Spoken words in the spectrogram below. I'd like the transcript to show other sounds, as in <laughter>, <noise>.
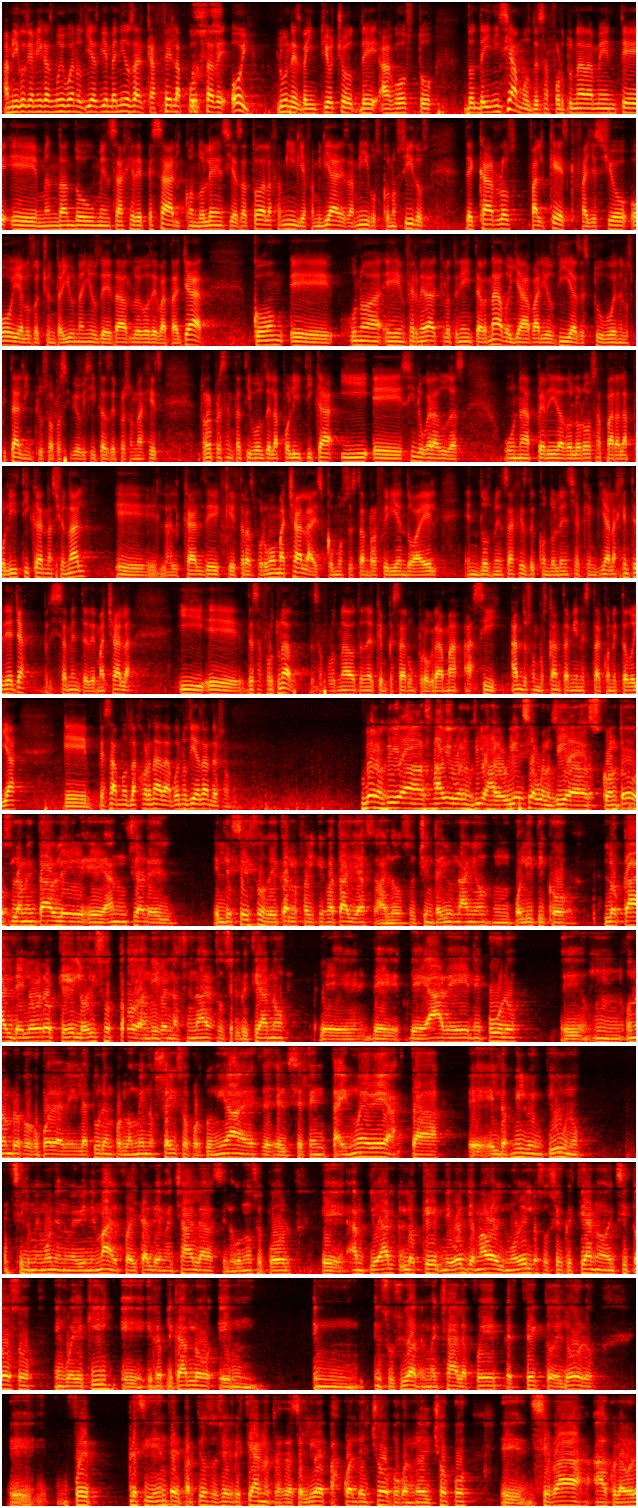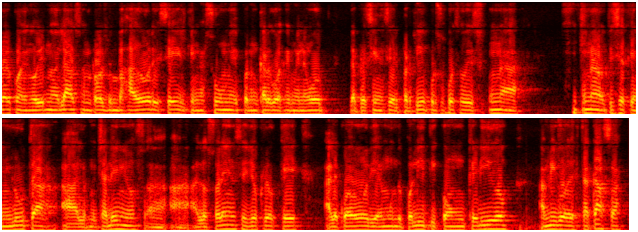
Amigos y amigas, muy buenos días. Bienvenidos al Café La Posta de hoy, lunes 28 de agosto, donde iniciamos desafortunadamente eh, mandando un mensaje de pesar y condolencias a toda la familia, familiares, amigos, conocidos de Carlos Falqués, que falleció hoy a los 81 años de edad luego de batallar con eh, una eh, enfermedad que lo tenía internado ya varios días, estuvo en el hospital, incluso recibió visitas de personajes representativos de la política y sin lugar a dudas una pérdida dolorosa para la política nacional. Eh, el alcalde que transformó Machala es como se están refiriendo a él en los mensajes de condolencia que envía la gente de allá, precisamente de Machala. Y eh, desafortunado, desafortunado tener que empezar un programa así. Anderson Boscan también está conectado ya. Eh, empezamos la jornada. Buenos días, Anderson. Buenos días, Javi. Buenos días a la audiencia. Buenos días con todos. Lamentable anunciar el el deceso de Carlos Falques Batallas a los 81 años, un político local del Oro que lo hizo todo a nivel nacional, social cristiano, eh, de, ADN puro, eh, un, hombre que ocupó la legislatura en por lo menos seis oportunidades, desde el 79 hasta eh, el 2021. Si la memoria no me viene mal, fue alcalde de Machala, se lo conoce por eh, ampliar lo que Nebot llamaba el modelo social cristiano exitoso en Guayaquil eh, y replicarlo en, en, su ciudad, en Machala. Fue prefecto del Oro, eh, fue presidente del Partido Social Cristiano tras la salida de Pascual del Chopo, cuando el Chopo se va a colaborar con el gobierno de Lazo en rol de embajador, es él quien asume por encargo de Jaime Nebot la presidencia del partido. Por supuesto, es una una noticia que enluta a los michaleños, a, los orenses, yo creo que al Ecuador y al mundo político, un querido amigo de esta casa,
